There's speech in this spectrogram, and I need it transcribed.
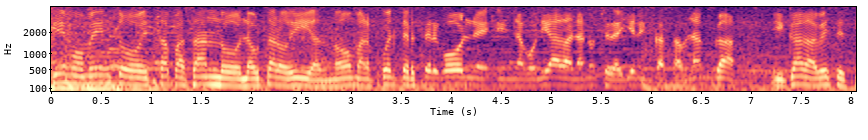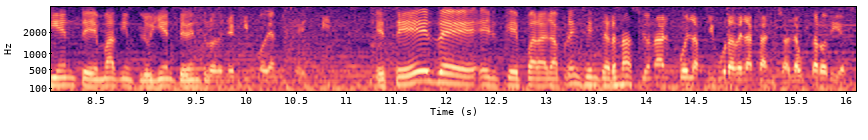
Qué momento está pasando Lautaro Díaz, ¿no? Marcó el tercer gol en la goleada la noche de ayer en Casablanca y cada vez se siente más influyente dentro del equipo de Anselmi. Este es el que para la prensa internacional fue la figura de la cancha, Lautaro Díaz.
